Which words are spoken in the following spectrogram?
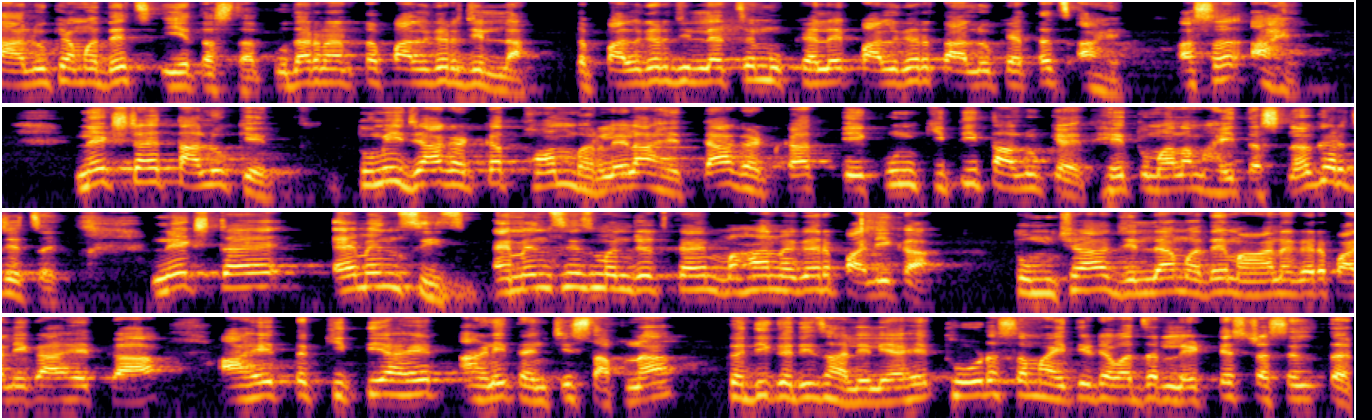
तालुक्यामध्येच येत असतात. उदाहरणार्थ पालघर जिल्हा. तर पालघर जिल्ह्याचे मुख्यालय पालघर तालुक्यातच आहे. असं आहे. नेक्स्ट आहे तालुके. तुम्ही ज्या घटकात फॉर्म भरलेला आहे त्या घटकात एकूण किती तालुके आहेत हे तुम्हाला माहीत असणं गरजेचं आहे. नेक्स्ट आहे M N Cs M N Cs म्हणजेच काय? महानगरपालिका. तुमच्या जिल्ह्यामध्ये महानगरपालिका आहेत का? आहेत तर किती आहेत आणि त्यांची स्थापना कधी कधी झालेली आहे? थोडंसं माहिती ठेवा. जर लेटेस्ट असेल तर.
